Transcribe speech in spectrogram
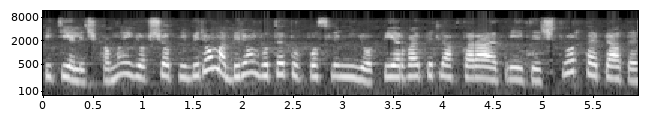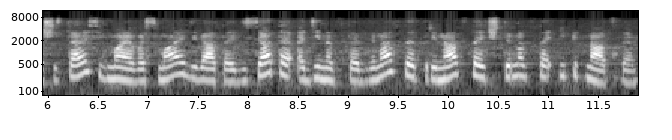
петелечка. Мы ее в счет не берем, а берем вот эту после нее. Первая петля, вторая, третья, четвертая, пятая, шестая, седьмая, восьмая, девятая, десятая, одиннадцатая, двенадцатая, тринадцатая, четырнадцатая и пятнадцатая.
